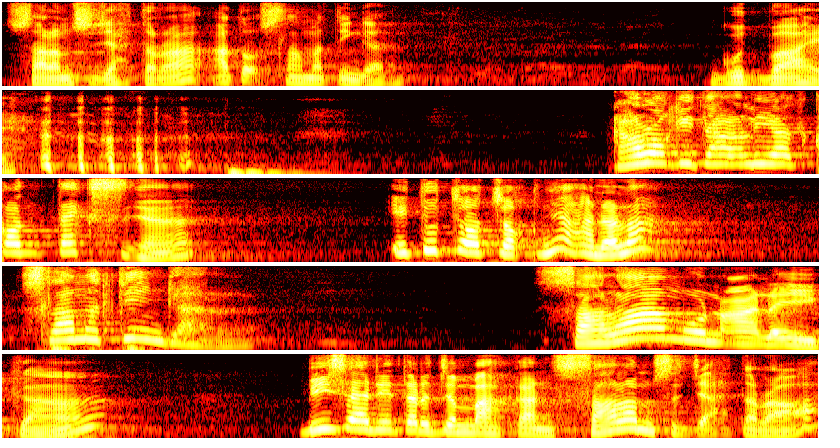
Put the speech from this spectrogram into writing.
Salam sejahtera atau selamat tinggal. Goodbye. Kalau kita lihat konteksnya, itu cocoknya adalah selamat tinggal. Salamun alaika bisa diterjemahkan salam sejahtera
